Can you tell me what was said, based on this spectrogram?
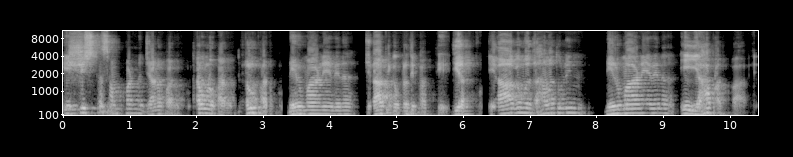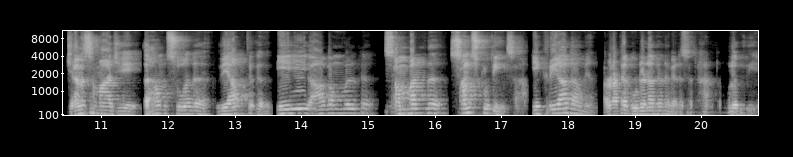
ඒ ශිෂ්ට සම්පන්න ජනපරපුර තරුණපරපුර දරුපරපුර නිර්මාණය වෙන ජාතික ප්‍රතිපත්තිය දියත් ඒ ආගම දහම තුලින් නිර්මාණය වෙන ඒ යහපත් භාවය ජන සමාජයේ දහම් සුවඳ ව්‍යාප්ත කර ඒ ආගම් වලට සම්බන්ධ සංස්කෘතිය සහ ඒ ක්‍රියාදාමයන් රට ගොඩනගන වැඩසටහනට මුලපිරිය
